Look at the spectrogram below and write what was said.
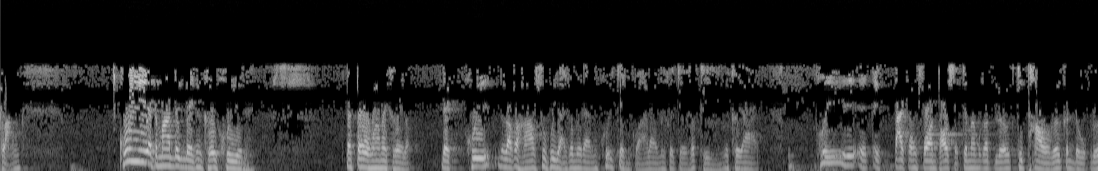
ขลัง คุยอาตมาเด็กๆกันเคยคุยเลยแต่โตมาไม่เคยหรอกเด็กคุยเราก็หาสู้ผู้ใหญ่ก็ไม่ได้มันคุยเก่งกว่า เราไม่เคยเจอสักทีไม่เคยได้คุยเอกไอ้ตายกองฟอนเผาเสร็จใช่ไหมมันก็เหลือที่เท่าหรือกระดูกหรือ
